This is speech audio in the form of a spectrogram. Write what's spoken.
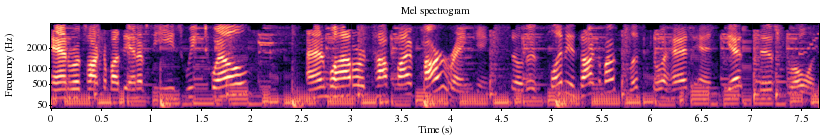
and we'll talk about the NFC East Week 12, and we'll have our top five power rankings. So there's plenty to talk about. So let's go ahead and get this rolling.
